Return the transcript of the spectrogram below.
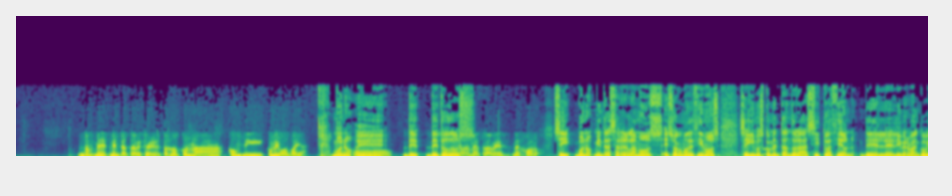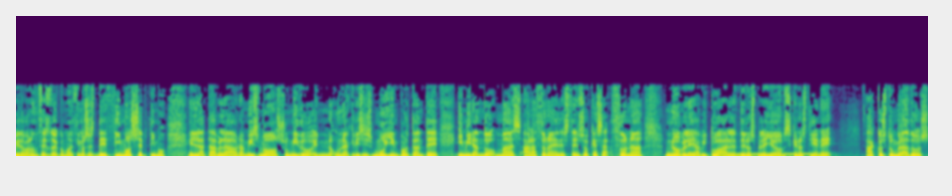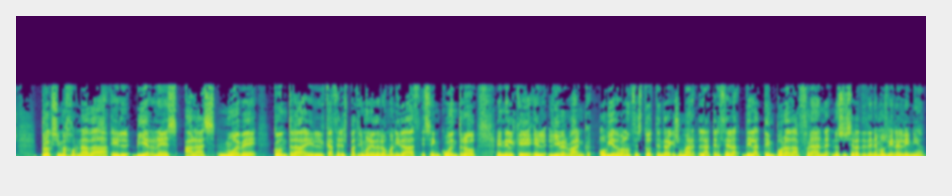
No, me, me entra otra vez el retorno con, la, con, mi, con mi voz, vaya. Bueno, eh, de, de ¿Puedes todos... llamarme otra vez mejor? Sí, bueno, mientras arreglamos eso, como decimos, seguimos comentando la situación del Liberbank Oviedo Baloncesto y como decimos es decimoséptimo en la tabla ahora mismo, sumido en una crisis muy importante y mirando más a la zona de descenso que a esa zona noble habitual de los playoffs que nos tiene acostumbrados. Próxima jornada, el viernes a las 9 contra el Cáceres Patrimonio de la Humanidad, ese encuentro en el que el Liberbank Oviedo Baloncesto tendrá que sumar la tercera de la temporada. Fran, no sé si ahora te tenemos bien en línea.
